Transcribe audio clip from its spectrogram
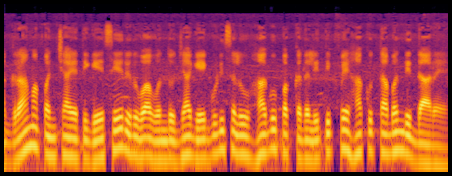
ಗ್ರಾಮ ಪಂಚಾಯತಿಗೆ ಸೇರಿರುವ ಒಂದು ಜಾಗೆ ಗುಡಿಸಲು ಹಾಗೂ ಪಕ್ಕದಲ್ಲಿ ತಿಪ್ಪೆ ಹಾಕುತ್ತಾ ಬಂದಿದ್ದಾರೆ.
